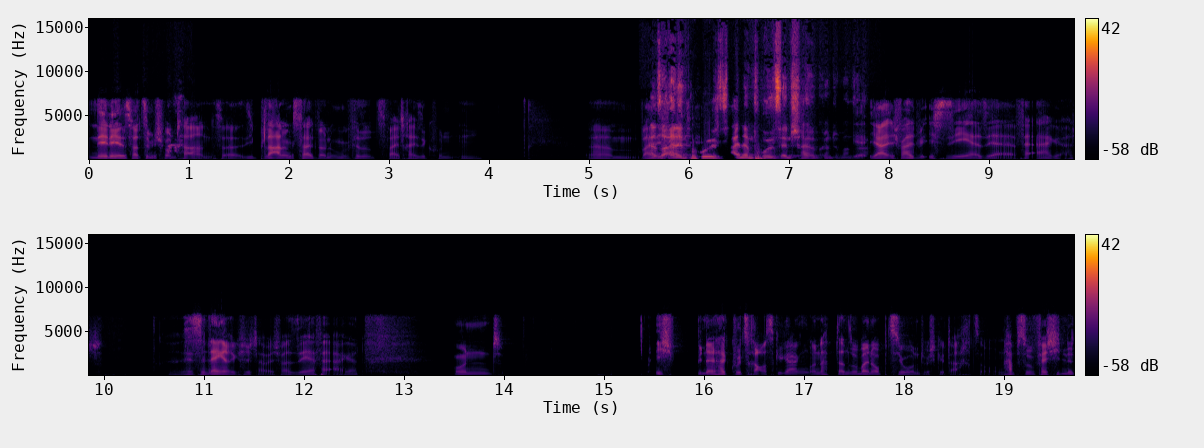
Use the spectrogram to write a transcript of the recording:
Nee, nee, das war ziemlich spontan. Das war, die Planungszeit waren ungefähr so zwei, drei Sekunden. Ähm, Also ich eine halt, Impuls, eine Impulsentscheidung, könnte man sagen. ja, ich war halt wirklich sehr, sehr verärgert. Das ist jetzt eine längere Geschichte, aber ich war sehr verärgert. Und ich bin dann halt kurz rausgegangen und habe dann so meine Optionen durchgedacht. So. Und habe so verschiedene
